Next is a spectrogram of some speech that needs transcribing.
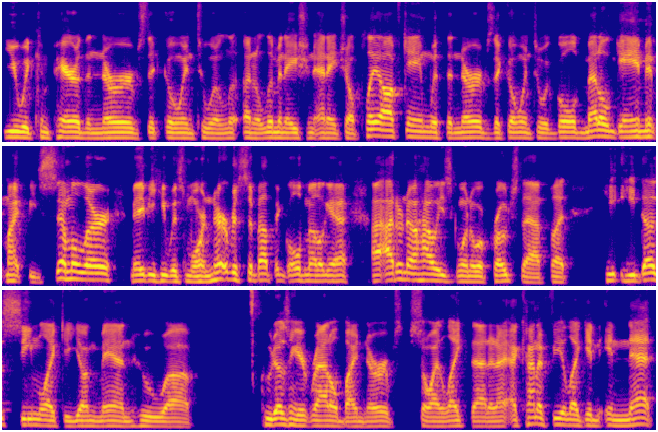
you would compare the nerves that go into a, an elimination NHL playoff game with the nerves that go into a gold medal game. It might be similar. Maybe he was more nervous about the gold medal game. I, I don't know how he's going to approach that, but he, he does seem like a young man who uh, who doesn't get rattled by nerves. So I like that. And I, I kind of feel like in, in net,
